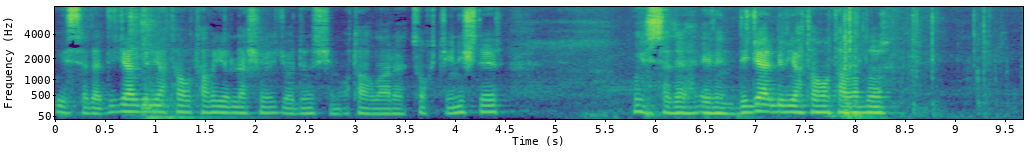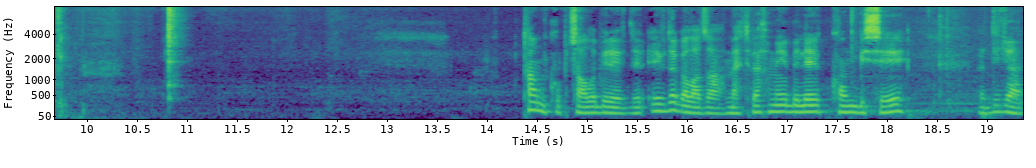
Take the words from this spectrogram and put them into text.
Bu hissədə digər bir yataq otağı yerləşir. Gördüyünüz kimi otaqları çox genişdir. Bu hissədə evin digər bir yataq otağıdır. Tam kubçalı bir evdir. Evdə qalacaq mətbəx mebeli, kombisi və digər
